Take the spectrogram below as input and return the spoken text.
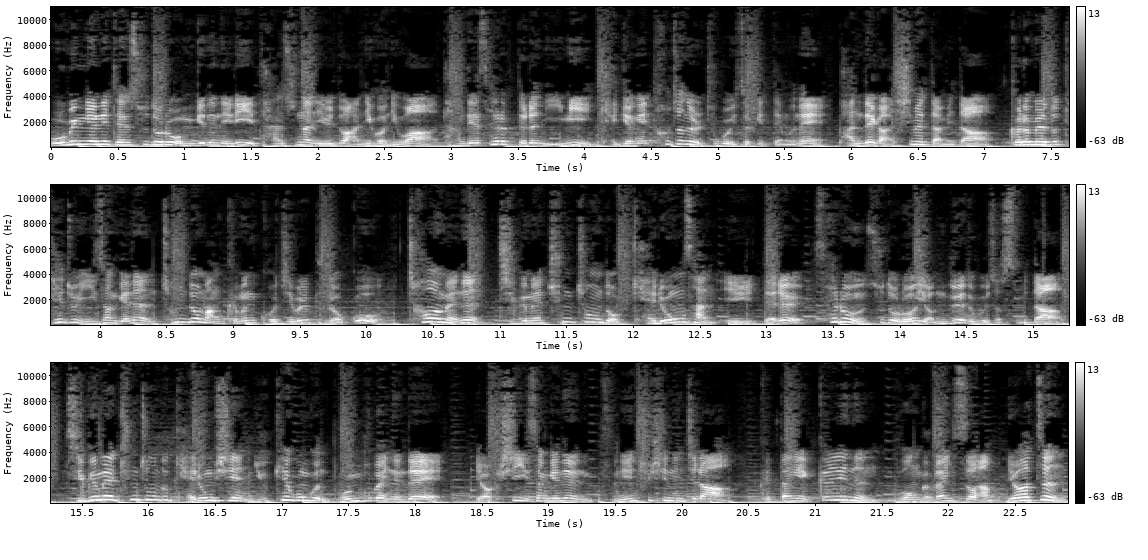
500년이 된 수도를 옮기는 일이 단순한 일도 아니거니와 당대 세력들은 이미 개경에 터전을 두고 있었기 때문에 반대가 심했답니다. 그럼에도 태조 이성계는 천도만큼은 고집을 부렸고 처음에는 지금의 충청도 계룡산 일대를 새로운 수도로 염두에 두고 있었습니다. 지금의 충청도 계룡시엔 육해공군 본부가 있는데 역시 이성계는 군인 출신인지라 그 땅에 끌리는 무언가가 있어. 여하튼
